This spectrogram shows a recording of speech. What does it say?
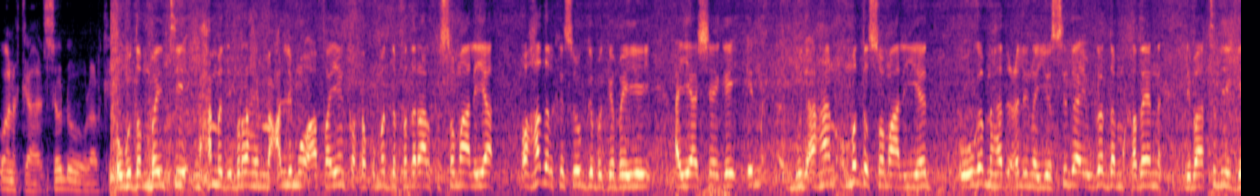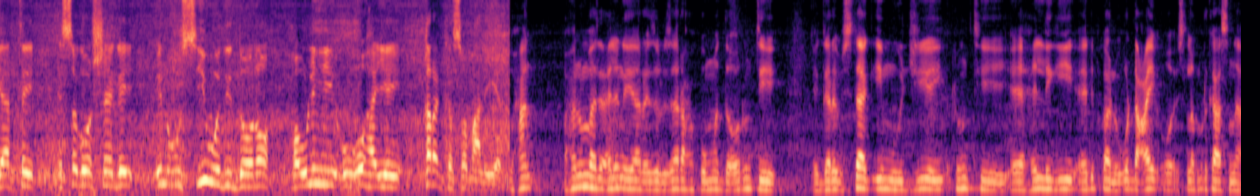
waana kaa soo dhowo walaalkay. Ugu dambayntii maxamed ibraahim macallim oo afhayeenka xukuumadda federaalka soomaaliya oo hadalka soo gebagabeeyey ayaa sheegay in guud ahaan ummadda soomaaliyeed uu uga mahad celinayo sida ay uga damqadeen dhibaatadii gaartay isagoo sheegay in uu sii wadi doono howlihii uu u hayay qaranka soomaaliyeed. Waxaan u mahad celinayaa ra'iisul wasaare xukuumadda oo runtii garab istaag ii muujiyey runtii xilligii dhibkan ugu dhacay oo isla markaasna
